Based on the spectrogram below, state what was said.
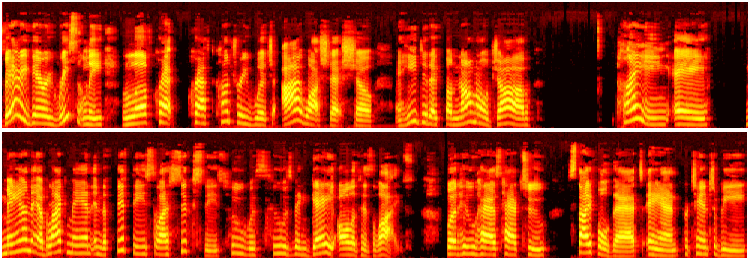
very, very recently, Lovecraft Craft Country, which I watched that show, and he did a phenomenal job playing a man, a black man in the 50s slash 60s who was who has been gay all of his life, but who has had to stifle that and pretend to be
